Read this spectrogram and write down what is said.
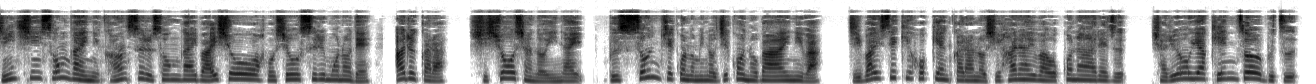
人身損害に関する損害賠償を保障するもので、あるから、死傷者のいない物損事故のみの事故の場合には、自賠責保険からの支払いは行われず、車両や建造物、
